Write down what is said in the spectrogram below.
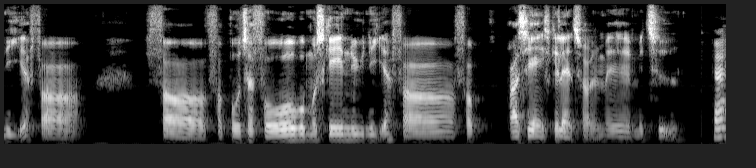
nier for, for, for Botafogo, måske en ny nier for, for brasilianske landshold med, med tiden. Ja,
